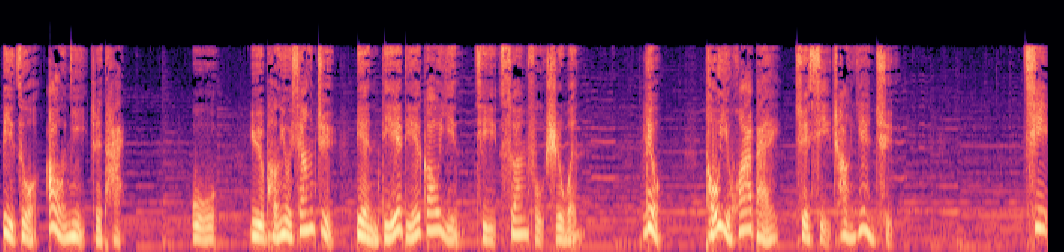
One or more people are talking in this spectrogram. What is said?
必作傲逆之态，五，与朋友相聚便喋喋高饮其酸腐诗文，六，头已花白却喜唱艳曲，七，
